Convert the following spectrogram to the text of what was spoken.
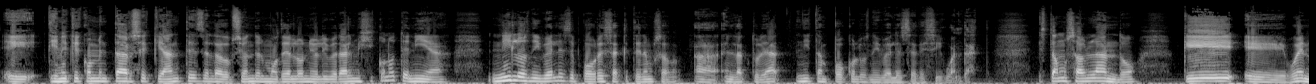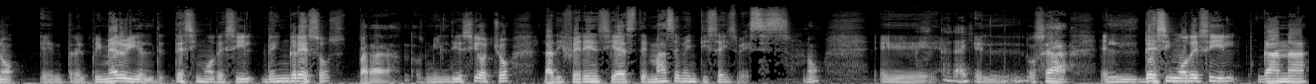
Eh, tiene que comentarse que antes de la adopción del modelo neoliberal México no tenía ni los niveles de pobreza que tenemos en la actualidad, ni tampoco los niveles de desigualdad. Estamos hablando que, eh, bueno, entre el primero y el décimo decil de ingresos para 2018, la diferencia es de más de 26 veces, ¿no? Eh, el, o sea, el décimo decil gana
